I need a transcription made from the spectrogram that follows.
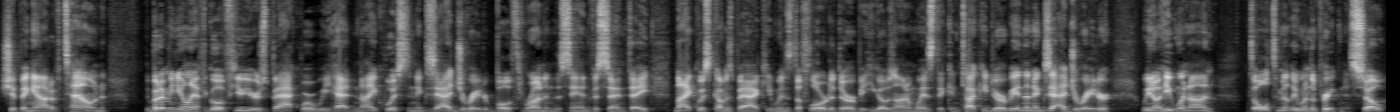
shipping out of town. But I mean, you only have to go a few years back where we had Nyquist and Exaggerator both run in the San Vicente. Nyquist comes back, he wins the Florida Derby, he goes on and wins the Kentucky Derby, and then Exaggerator, we know he went on to ultimately win the Preakness. So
